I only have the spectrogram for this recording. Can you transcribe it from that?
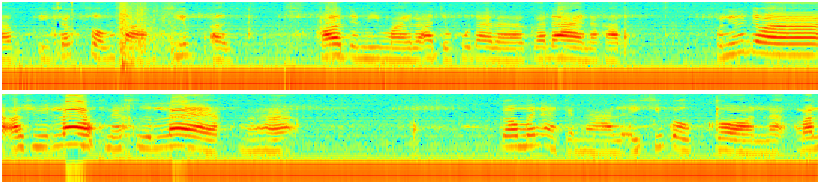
ครับ อีกสักสองสามคลิปอาจเขาอาจจะมีไมค์แล้วอาจจะพูดได้แล้วก็ได้นะครับ วันนี้เราจะมาเอาชีวิตรอดในคืนแรกนะฮะ ก็ไม่ได้อัดกันนานเลยไอคลิปก่อนๆนะมัน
